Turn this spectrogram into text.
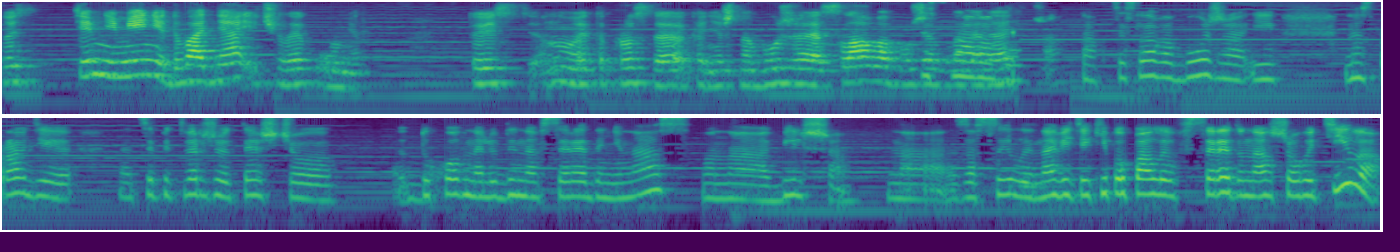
но тем не менее, два дня и человек умер. То есть, ну, это просто, конечно, Божая слава, Божа це благодать. Божа. Так, це слава Божа, і насправді це підтверджує те, що духовна людина всередині нас, вона більша на засили, навіть які попали всередину нашого тіла,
